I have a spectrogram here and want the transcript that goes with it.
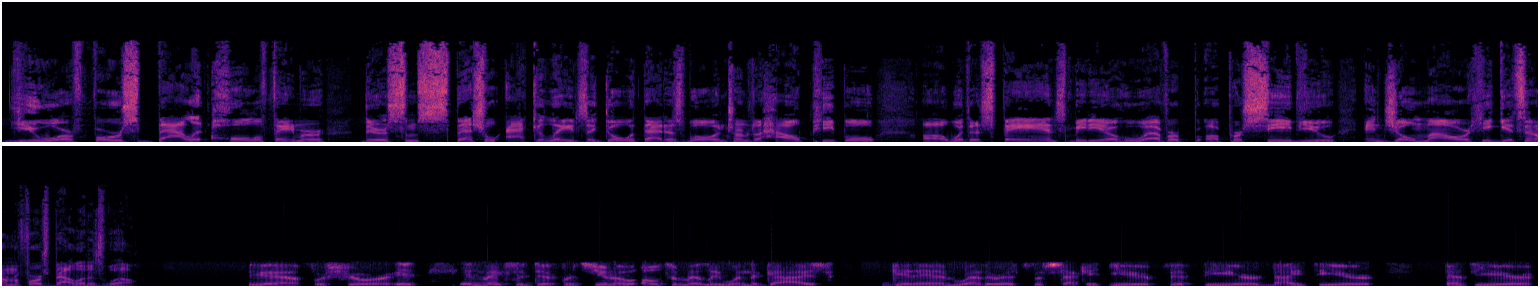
You were first ballot Hall of Famer. There's some special accolades that go with that as well in terms of how people, uh, whether it's fans, media, whoever, uh, perceive you. And Joe Mauer, he gets in on the first ballot as well. Yeah, for sure. It it makes a difference. You know, ultimately when the guys get in, whether it's the second year, fifth year, ninth year, tenth year,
